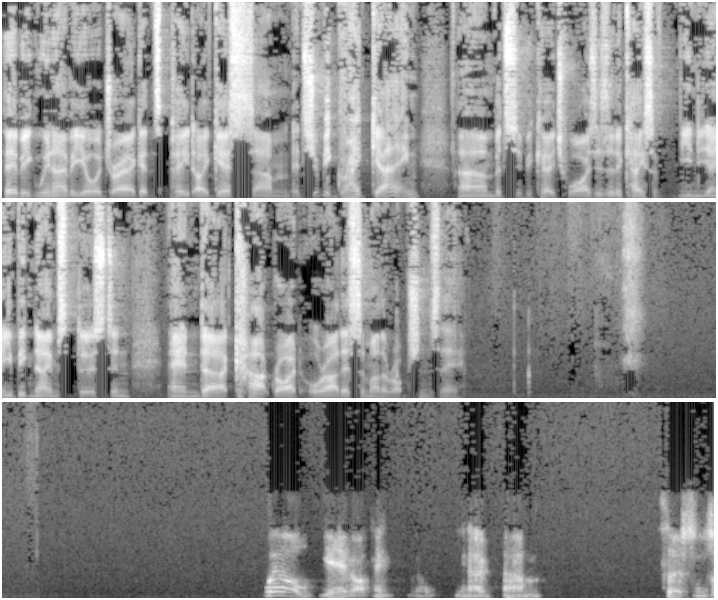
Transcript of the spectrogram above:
their big win over your Dragons, Pete? I guess um, it should be a great game, um, but Supercoach wise, is it a case of you know your big names Thurston and uh, Cartwright, or are there some other options there? Well, yeah, I think you know um, Thurston's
